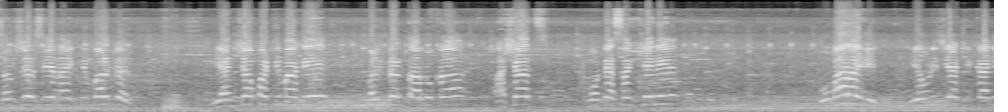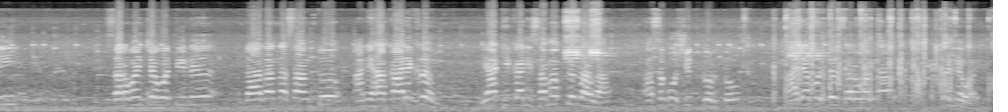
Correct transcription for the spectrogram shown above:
शमशेरसिंह नाईक निंबाळकर यांच्या पाठीमागे फलटण तालुका अशाच मोठ्या संख्येने उभा राहील एवढीच या ठिकाणी सर्वांच्या वतीनं दादांना सांगतो आणि हा कार्यक्रम या ठिकाणी समाप्त झाला असं घोषित करतो. आल्याबद्दल सर्वांना धन्यवाद.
